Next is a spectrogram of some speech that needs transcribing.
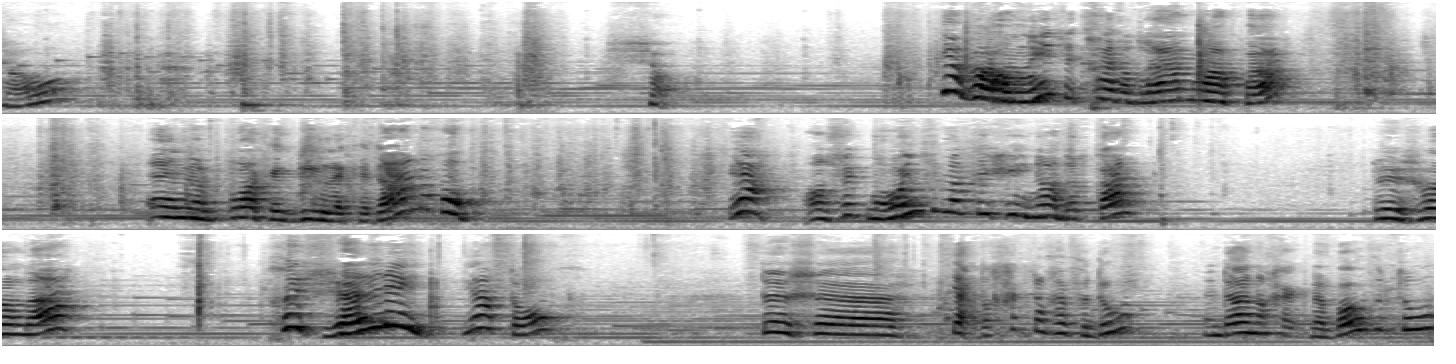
Zo. Waarom niet? Ik ga dat raam lappen. En dan plak ik die lekker daar nog op. Ja, als ik mijn hondje maar zien, nou dat kan. Dus voilà. Gezellig. Ja, toch? Dus uh, ja, dat ga ik nog even doen. En daarna ga ik naar boven toe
